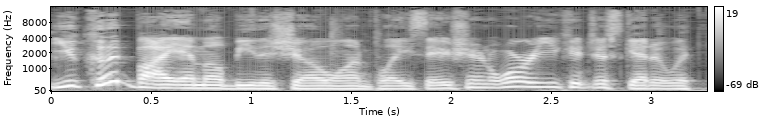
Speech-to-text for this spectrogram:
you could buy MLB the Show on PlayStation, or you could just get it with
